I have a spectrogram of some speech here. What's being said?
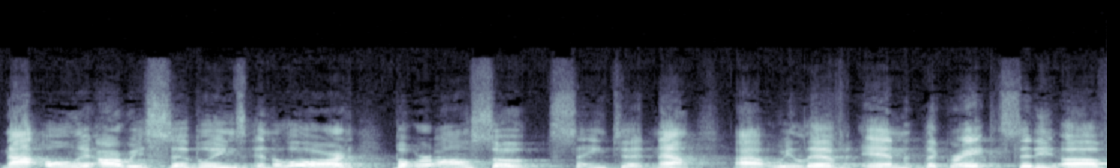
not only are we siblings in the Lord, but we're also sainted. Now, uh, we live in the great city of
